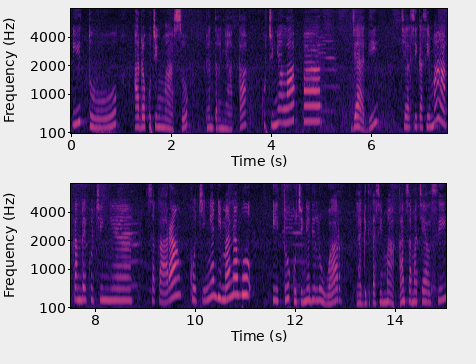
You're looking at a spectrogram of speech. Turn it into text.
Itu ada kucing masuk dan ternyata kucingnya lapar. Jadi Chelsea kasih makan deh kucingnya. Sekarang kucingnya di mana, Bu? Itu kucingnya di luar, lagi dikasih makan sama Chelsea.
